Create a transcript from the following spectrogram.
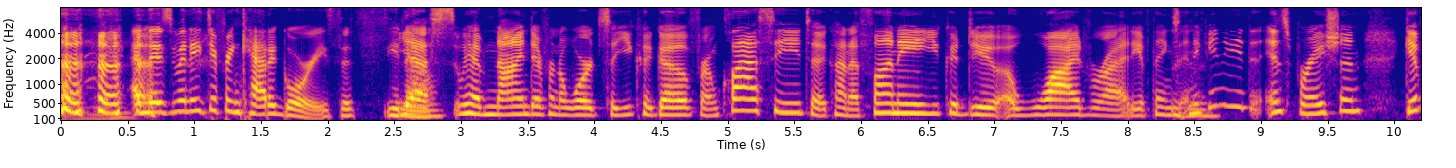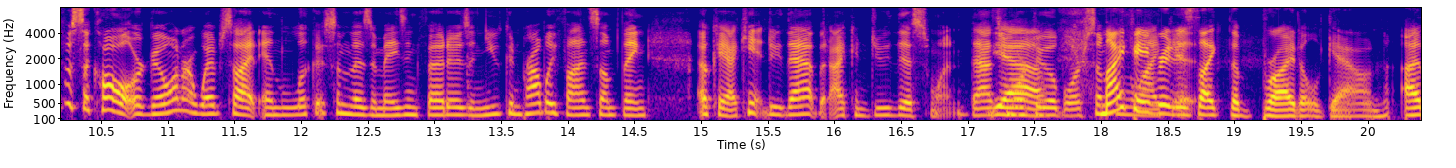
and there's many different categories. It's you know. yes, we have nine different awards, so you could go from classy to kind of funny. You could do a wide variety of things. And if you need inspiration, give us a call or go on our website and look at some of those amazing photos, and you can probably find something. Okay, I can't do that, but I can do this one. That's more doable. Or something. My favorite like is like the bridal gown. I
